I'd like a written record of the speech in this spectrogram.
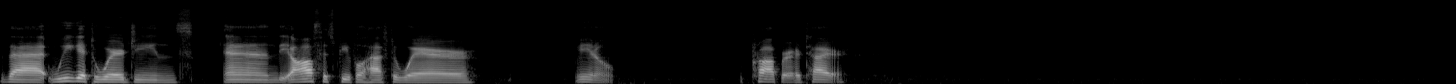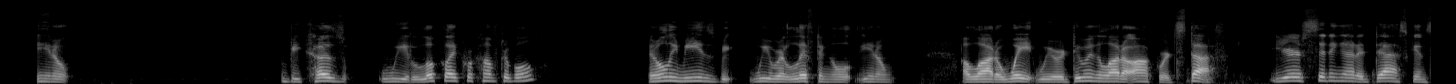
that we get to wear jeans and the office people have to wear, you know, proper attire. you know, because we look like we're comfortable It only means we, we were lifting, you know, a lot of weight. We were doing a lot of awkward stuff. You're sitting at a desk and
